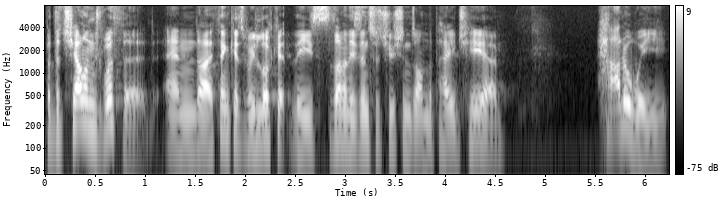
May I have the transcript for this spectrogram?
But the challenge with it, and I think as we look at these, some of these institutions on the page here, how do we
